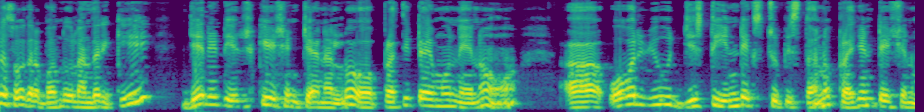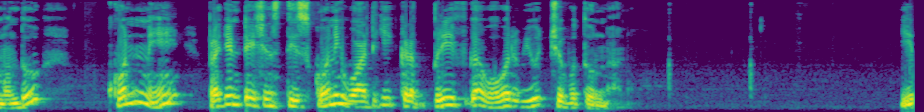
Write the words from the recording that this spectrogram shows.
సోదర బంధువులందరికీ జేరెడ్డి ఎడ్యుకేషన్ ఛానల్లో ప్రతి టైము నేను ఓవర్ వ్యూ జిస్ట్ ఇండెక్స్ చూపిస్తాను ప్రజెంటేషన్ ముందు. కొన్ని ప్రజెంటేషన్స్ తీసుకొని వాటికి ఇక్కడ బ్రీఫ్గా ఓవర్ వ్యూ చెబుతున్నాను. ఈ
